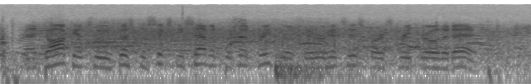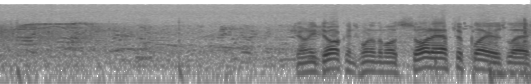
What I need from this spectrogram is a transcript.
And Dawkins, who's just a 67% free throw shooter, hits his first free throw of the day. Johnny Dawkins, one of the most sought-after players last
